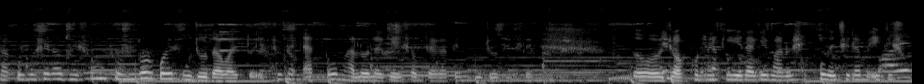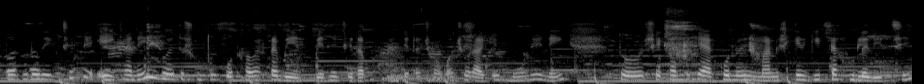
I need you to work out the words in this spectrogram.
ঠাকুর মশাইরা ভীষণ সুন্দর করে পুজো দেওয়ায় তো। এর জন্য এত ভালো লাগে এইসব জায়গাতে পুজো দিতে। তো যখন নাকি এর আগে মানসিক করেছিলাম, এই যে সুতোগুলো দেখছেন, এইখানেই হয়তো সুতো কোথাও একটা বেঁধেছিলাম। যেটা ছ বছর আগে মনে নেই। তো সেখান থেকে এখন ওই মানসিকের গিটটা খুলে দিচ্ছি।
